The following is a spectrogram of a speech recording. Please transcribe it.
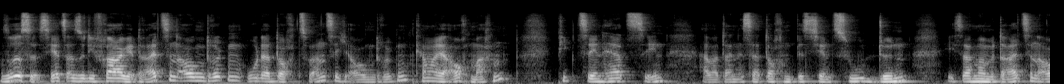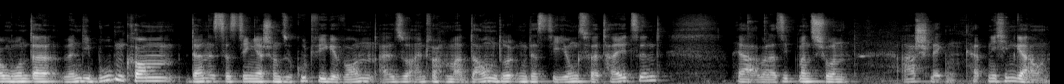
So ist es. Jetzt also die Frage, 13 Augen drücken oder doch 20 Augen drücken, kann man ja auch machen. Pik 10, Herz 10, aber dann ist er doch ein bisschen zu dünn. Ich sag mal mit 13 Augen runter, wenn die Buben kommen, dann ist das Ding ja schon so gut wie gewonnen, also einfach mal Daumen drücken, dass die Jungs verteilt sind. Ja, aber da sieht man es schon, Arschlecken, hat nicht hingehauen.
